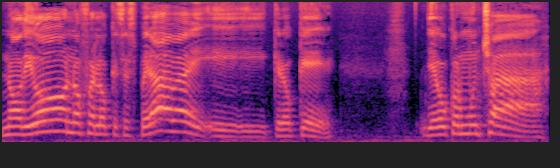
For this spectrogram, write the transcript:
no dio, no fue lo que se esperaba y, y creo que llegó con mucha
